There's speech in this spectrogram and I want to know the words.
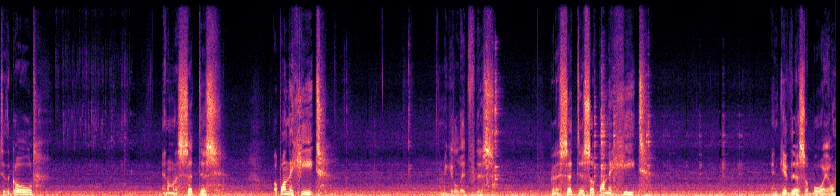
to the gold. And I'm going to set this up on the heat. Let me get a lid for this. I'm going to set this up on the heat and give this a boil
